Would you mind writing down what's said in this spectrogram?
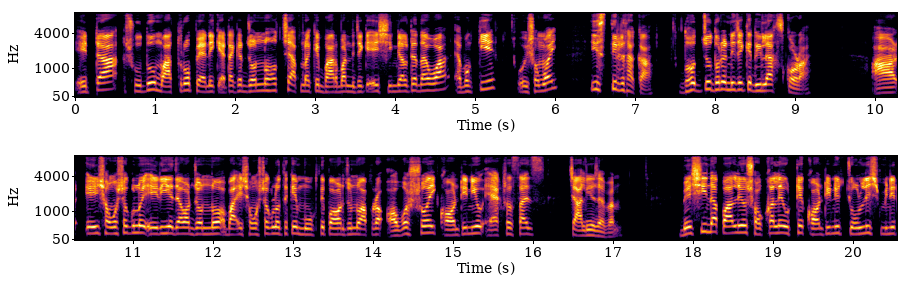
এটা শুধুমাত্র প্যানিক অ্যাটাকের জন্য হচ্ছে আপনাকে বারবার নিজেকে এই সিগন্যালটা দেওয়া এবং কি? ওই সময় স্থির থাকা। ধৈর্য ধরে নিজেকে রিল্যাক্স করা। আর এই সমস্যাগুলো এড়িয়ে যাওয়ার জন্য বা এই সমস্যাগুলো থেকে মুক্তি পাওয়ার জন্য আপনারা অবশ্যই কন্টিনিউ এক্সারসাইজ চালিয়ে যাবেন। বেশি না পারলেও সকালে উঠে কন্টিনিউ চল্লিশ মিনিট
